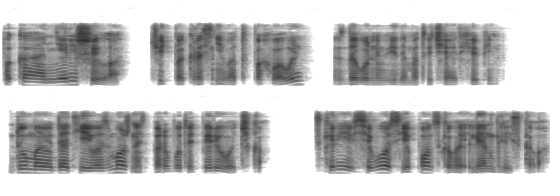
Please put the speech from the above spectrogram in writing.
«Пока не решила», – чуть покраснев от похвалы, с довольным видом отвечает Хёбин. «Думаю, дать ей возможность поработать переводчиком. Скорее всего, с японского или английского.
